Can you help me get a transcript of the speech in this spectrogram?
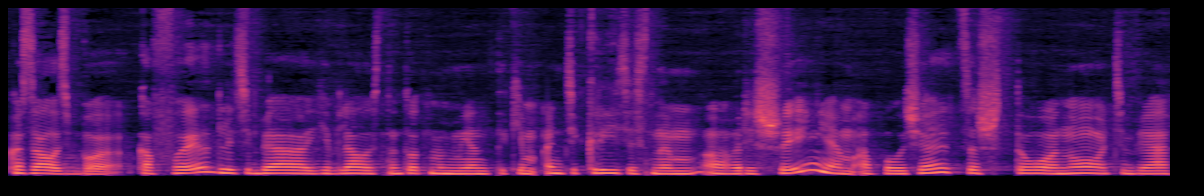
Казалось бы, кафе для тебя являлось на тот момент таким антикризисным э, решением, а получается, что оно тебя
